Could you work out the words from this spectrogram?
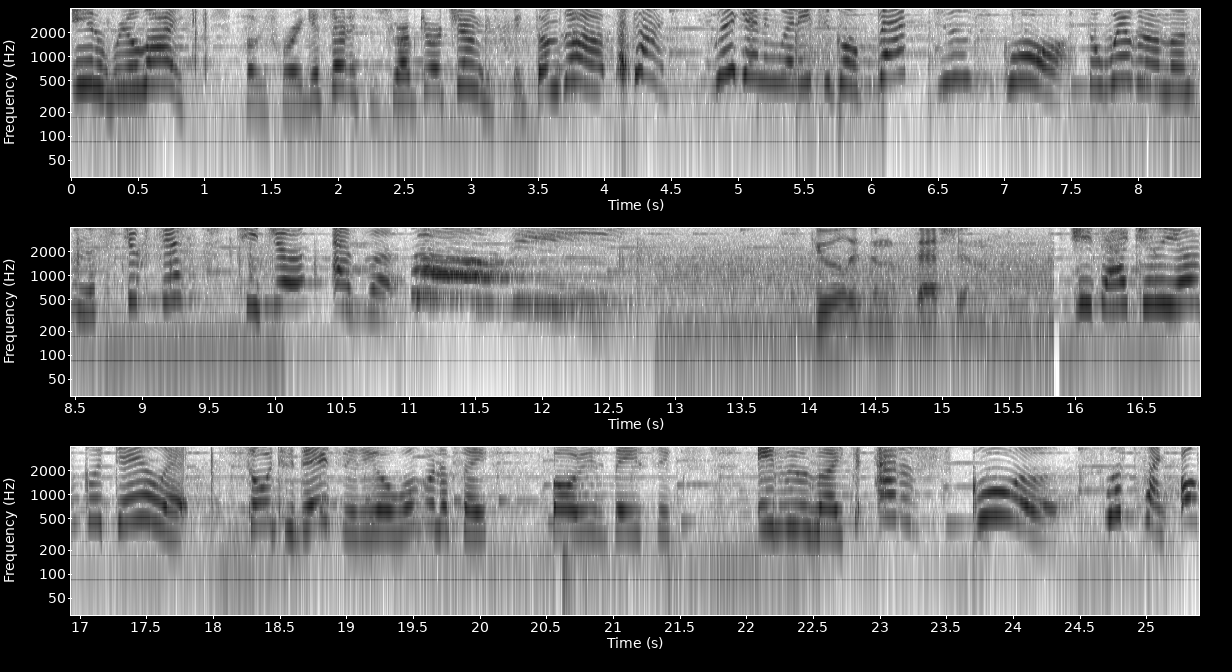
in real life. But before I get started, subscribe to our channel, and give us a big thumbs up. Guys, we're getting ready to go back to school. So we're gonna learn from the strictest teacher ever. Baldi! School is in session. He's actually good Dalek. So in today's video, we're gonna play Baldi's Basics in real life at a school. Let's find all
